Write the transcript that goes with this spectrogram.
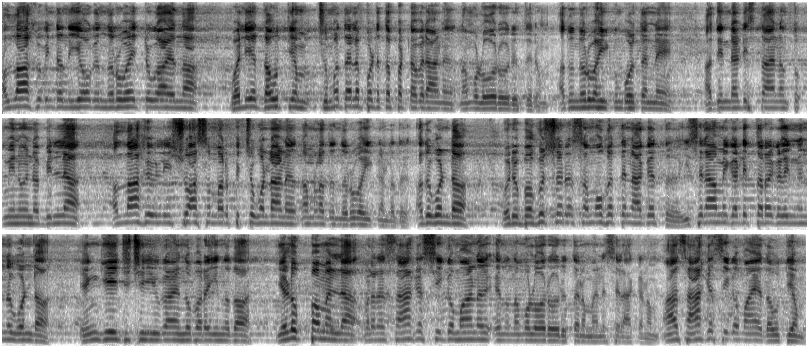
അള്ളാഹുവിന്റെ നിയോഗം നിറവേറ്റുക എന്ന വലിയ ദൗത്യം ചുമതലപ്പെടുത്തപ്പെട്ടവരാണ് നമ്മൾ ഓരോരുത്തരും. അത് നിർവഹിക്കുമ്പോൾ തന്നെ അതിന്റെ അടിസ്ഥാനം തുക്മിനു ബില്ല അള്ളാഹുവിൽ വിശ്വാസം അർപ്പിച്ചുകൊണ്ടാണ് നമ്മളത് നിർവഹിക്കേണ്ടത്. അതുകൊണ്ട് ഒരു ബഹുസ്വര സമൂഹത്തിനകത്ത് ഇസ്ലാമിക അടിത്തറകളിൽ നിന്നുകൊണ്ട് എൻഗേജ് ചെയ്യുക എന്ന് പറയുന്നത് എളുപ്പമല്ല വളരെ സാഹസികമാണ് എന്ന് നമ്മൾ ഓരോരുത്തരും മനസ്സിലാക്കണം. ആ സാഹസികമായ ദൗത്യം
